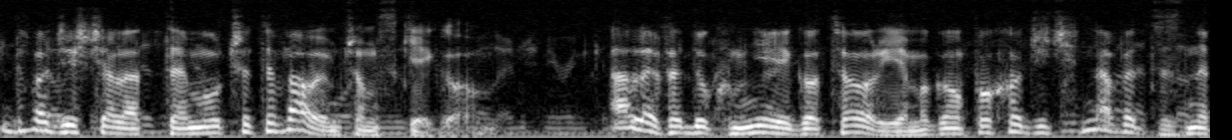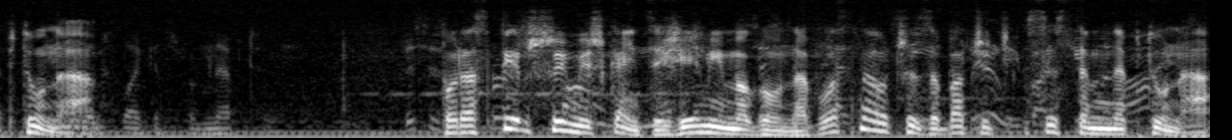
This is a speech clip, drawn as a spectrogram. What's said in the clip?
20 lat temu czytywałem Chomskiego, ale według mnie jego teorie mogą pochodzić nawet z Neptuna. Po raz pierwszy mieszkańcy Ziemi mogą na własne oczy zobaczyć system Neptuna.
